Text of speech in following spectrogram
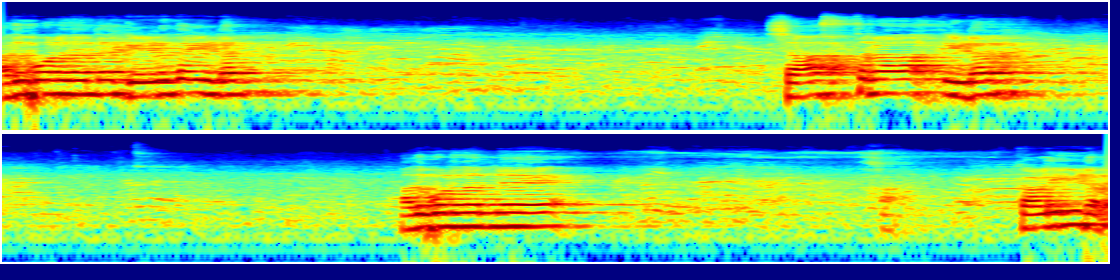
അതുപോലെ തന്നെ ഗണിത ഇടം ശാസ്ത്ര ഇടം അതുപോലെ തന്നെ കളിയിടം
